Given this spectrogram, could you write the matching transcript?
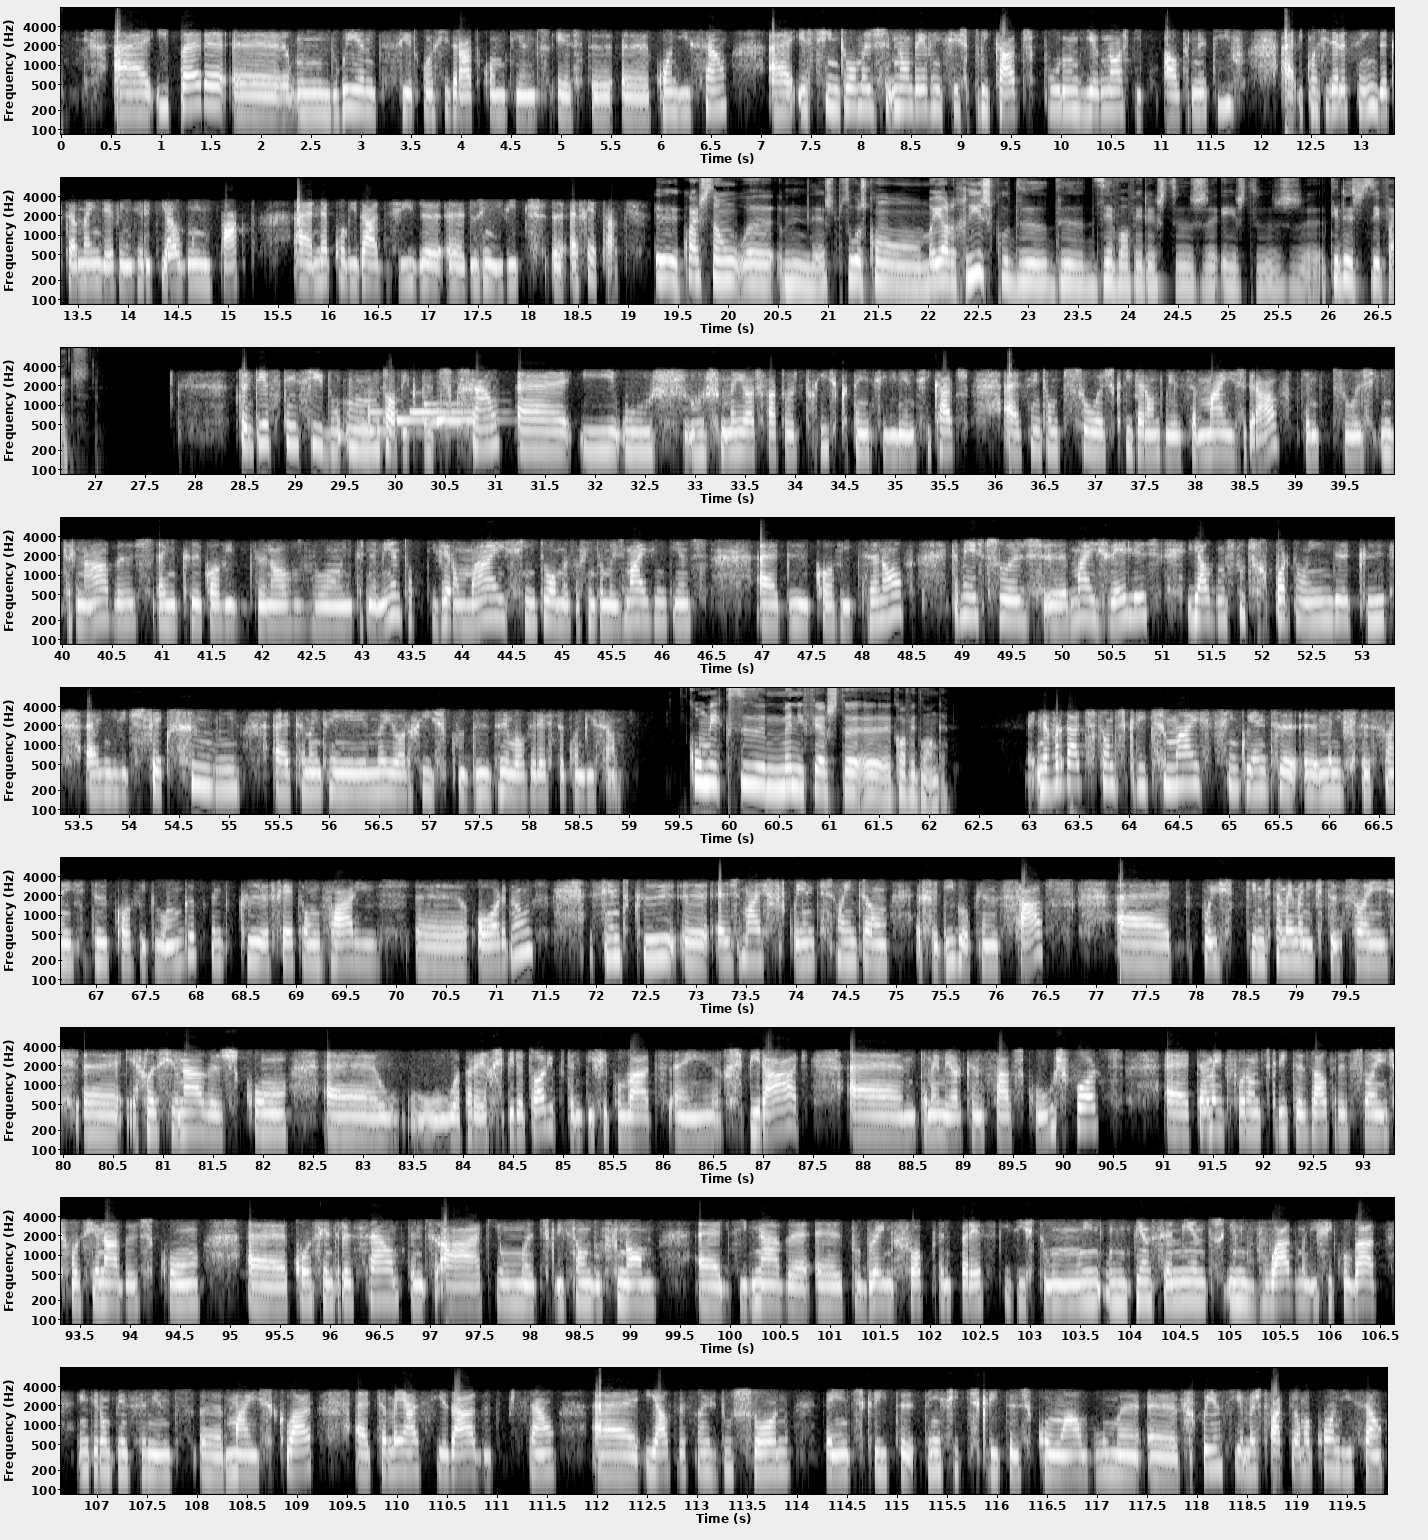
Uh, e para uh, um doente ser considerado como tendo esta uh, condição, estes sintomas não devem ser explicados por um diagnóstico alternativo e considera-se ainda que também devem ter aqui algum impacto na qualidade de vida dos indivíduos afetados. Quais são as pessoas com maior risco de, de desenvolver estes, estes, ter estes efeitos? Portanto, esse tem sido um tópico de discussão uh, e os, os, maiores fatores de risco que têm sido identificados uh, são então pessoas que tiveram doença mais grave, portanto, pessoas internadas em que Covid-19 levou a um internamento ou que tiveram mais sintomas ou sintomas mais intensos uh, de Covid-19. Também as pessoas mais velhas e alguns estudos reportam ainda que indivíduos de sexo feminino também têm maior risco de desenvolver esta condição. Como é que se manifesta a Covid longa? Na verdade, estão descritos mais de 50 uh, manifestações de Covid longa, portanto, que afetam vários uh, órgãos, sendo que uh, as mais frequentes são então a fadiga ou cansaço, Uh, depois temos também manifestações uh, relacionadas com uh, o aparelho respiratório, portanto, dificuldade em respirar, também maior cansaço com os esforços. também foram descritas alterações relacionadas com a concentração, portanto, há aqui uma descrição do fenómeno uh, designada uh, por brain fog, portanto parece que existe um, um pensamento enevoado, uma dificuldade em ter um pensamento uh, mais claro. também a ansiedade, depressão e alterações do sono têm, descrita, têm sido descritas com alguma frequência, mas de facto é uma condição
